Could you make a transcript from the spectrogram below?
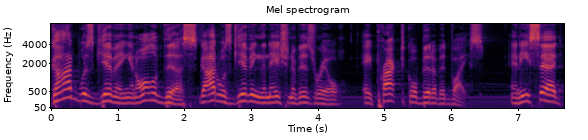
God was giving, in all of this, God was giving the nation of Israel a practical bit of advice. And He said,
